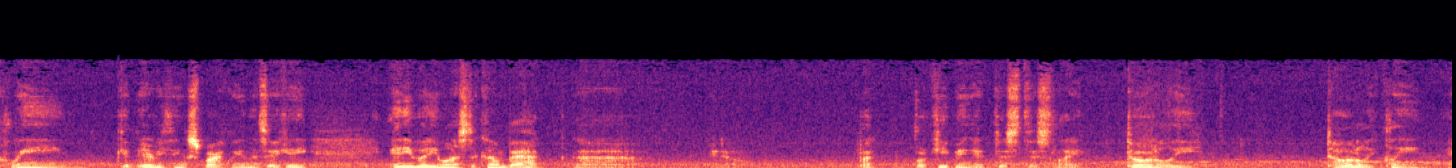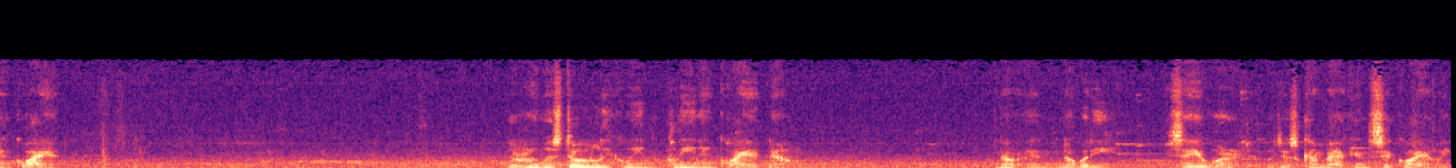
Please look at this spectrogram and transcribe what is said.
clean, get everything sparkling, and then say, hey, anybody wants to come back, uh, you know, but we're keeping it just this light, totally, totally clean and quiet. The room is totally clean, clean and quiet now. No, and nobody say a word. We'll just come back and sit quietly.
